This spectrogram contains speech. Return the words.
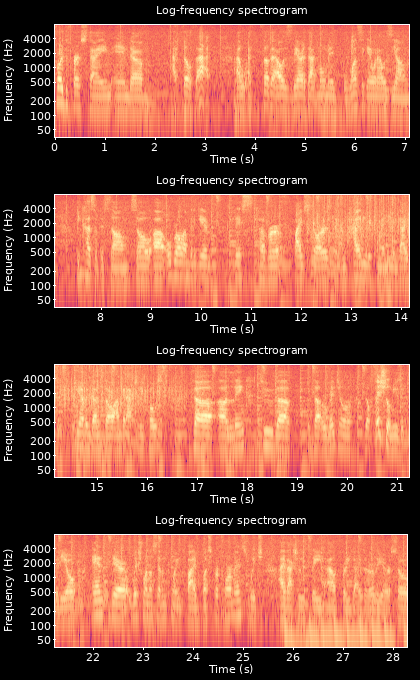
for the first time and um, I felt that. I, I, felt that I was there at that moment once again when I was young because of this song. So uh, overall, I'm gonna give this cover five stars, and I'm highly recommending it, guys. If you haven't done so, I'm gonna actually post the uh, link to the the original, the official music video, and their Wish 107.5 bus performance, which I've actually played out for you guys earlier. So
